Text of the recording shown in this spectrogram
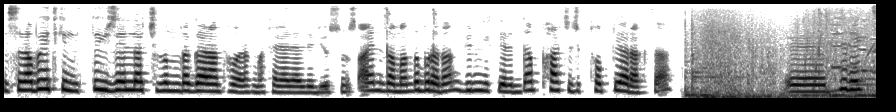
Mesela bu etkinlikte 150 açılımda garanti olarak materyal elde ediyorsunuz. Aynı zamanda buradan günlüklerinden parçacık toplayarak da e, direkt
